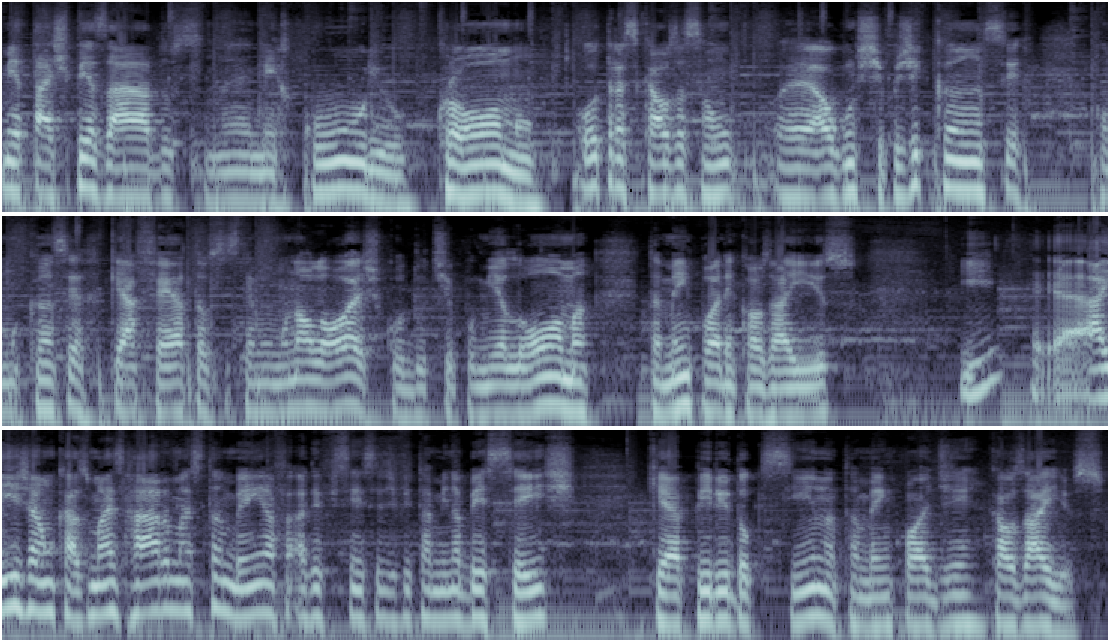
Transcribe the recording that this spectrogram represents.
metais pesados, né, mercúrio, cromo. Outras causas são é, alguns tipos de câncer, como câncer que afeta o sistema imunológico, do tipo mieloma, também podem causar isso. E é, aí já é um caso mais raro, mas também a, a deficiência de vitamina B6 que é a piridoxina, também pode causar isso.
